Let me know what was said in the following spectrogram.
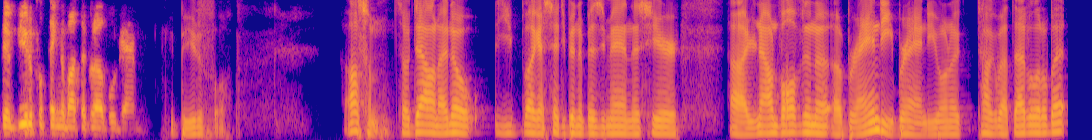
the beautiful thing about the global game. Beautiful. Awesome. So, Dallen, I know you, like I said, you've been a busy man this year. Uh, you're now involved in a, a brandy brand. Do you want to talk about that a little bit?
